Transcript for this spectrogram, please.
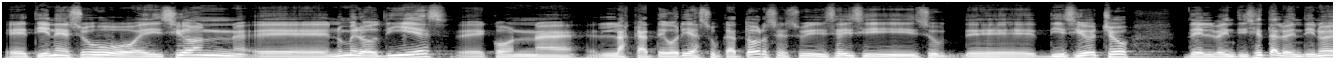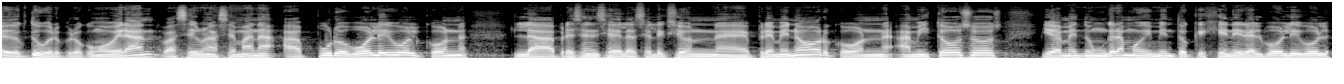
eh, tiene su edición eh, número 10 eh, con las categorías sub-14, sub-16 y sub-18 del 27 al 29 de octubre, pero como verán va a ser una semana a puro voleibol con la presencia de la selección eh, premenor, con amistosos y obviamente un gran movimiento que genera el voleibol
